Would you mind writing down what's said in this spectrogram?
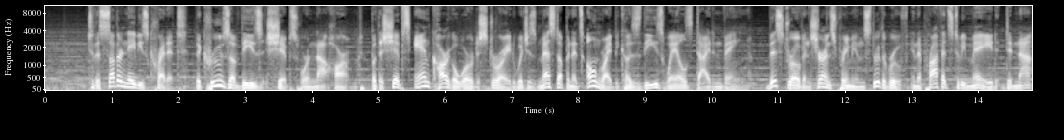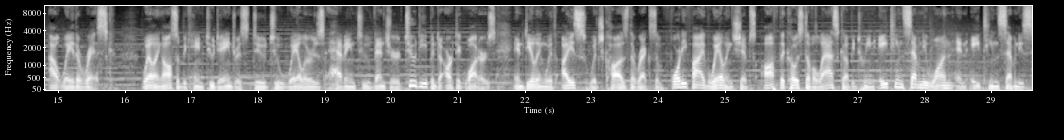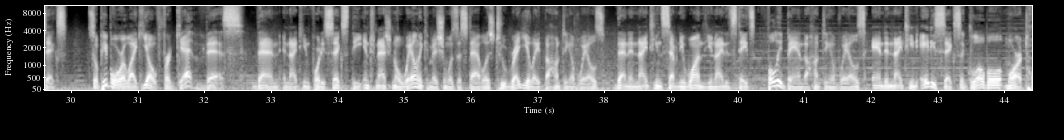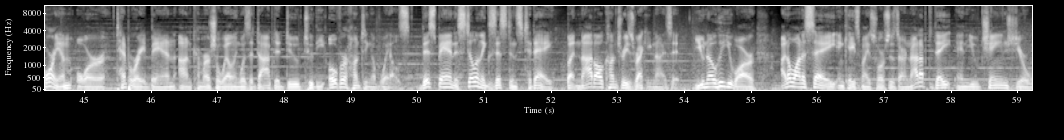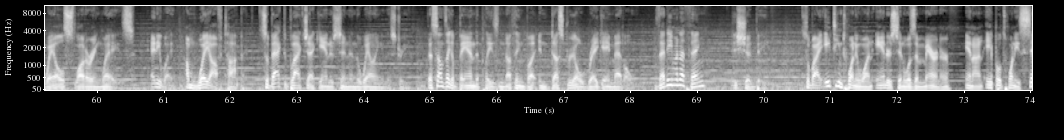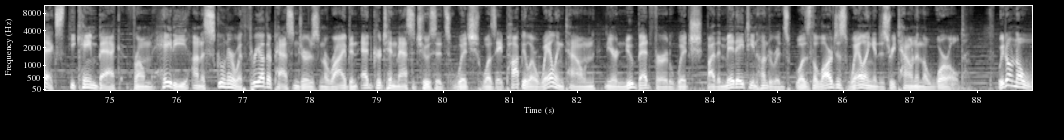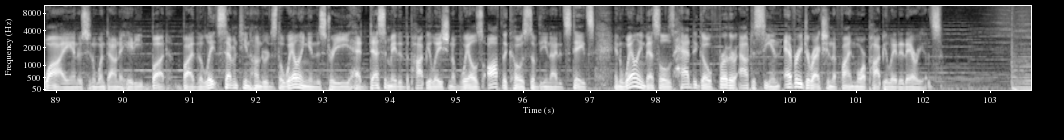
To the Southern Navy's credit, the crews of these ships were not harmed, but the ships and cargo were destroyed, which is messed up in its own right because these whales died in vain. This drove insurance premiums through the roof, and the profits to be made did not outweigh the risk. Whaling also became too dangerous due to whalers having to venture too deep into Arctic waters and dealing with ice, which caused the wrecks of 45 whaling ships off the coast of Alaska between 1871 and 1876. So people were like, yo, forget this. Then, in 1946, the International Whaling Commission was established to regulate the hunting of whales. Then, in 1971, the United States fully banned the hunting of whales. And in 1986, a global moratorium or temporary ban on commercial whaling was adopted due to the overhunting of whales. This ban is still in existence today, but not all countries recognize it. You know who you are. I don't want to say in case my sources are not up to date and you changed your whale slaughtering ways. Anyway, I'm way off topic. So back to Blackjack Anderson and the whaling industry. That sounds like a band that plays nothing but industrial reggae metal. Is that even a thing? It should be. So by 1821, Anderson was a mariner, and on April 26th, he came back from Haiti on a schooner with three other passengers and arrived in Edgartown, Massachusetts, which was a popular whaling town near New Bedford, which by the mid 1800s was the largest whaling industry town in the world. We don't know why Anderson went down to Haiti, but by the late 1700s, the whaling industry had decimated the population of whales off the coasts of the United States, and whaling vessels had to go further out to sea in every direction to find more populated areas.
